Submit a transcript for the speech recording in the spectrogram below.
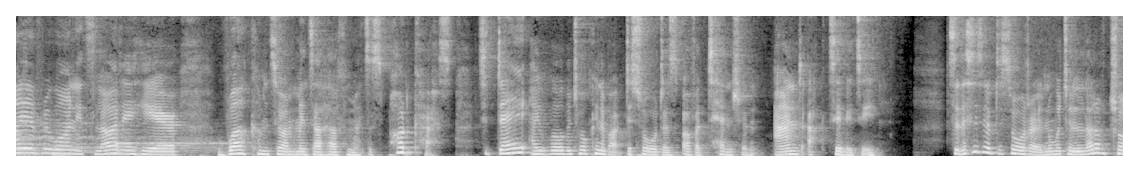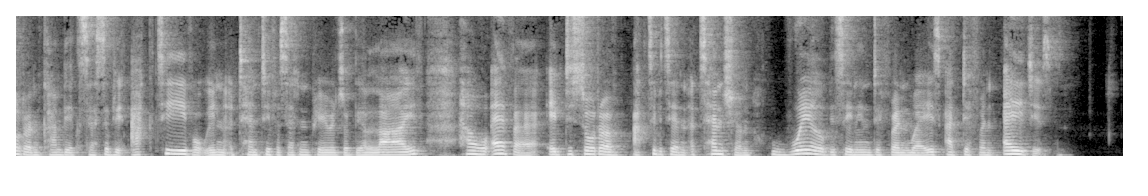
Hi everyone, it's Lade here. Welcome to our Mental Health Matters podcast. Today I will be talking about disorders of attention and activity. So, this is a disorder in which a lot of children can be excessively active or inattentive for certain periods of their life. However, a disorder of activity and attention will be seen in different ways at different ages.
